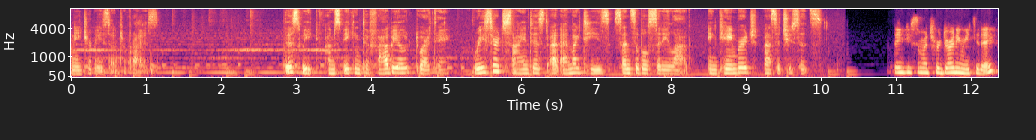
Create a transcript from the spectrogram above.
nature based enterprise. This week, I'm speaking to Fabio Duarte, research scientist at MIT's Senseable City Lab in Cambridge, Massachusetts. Thank you so much for joining me today.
